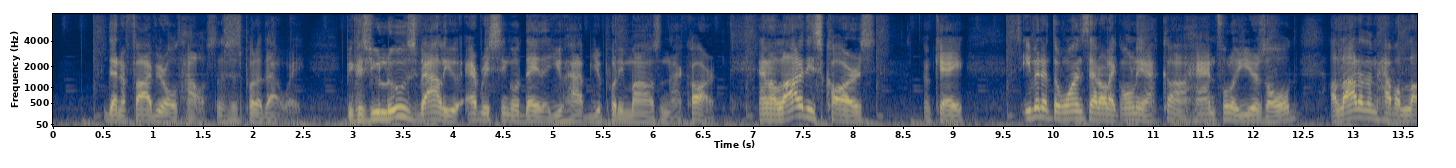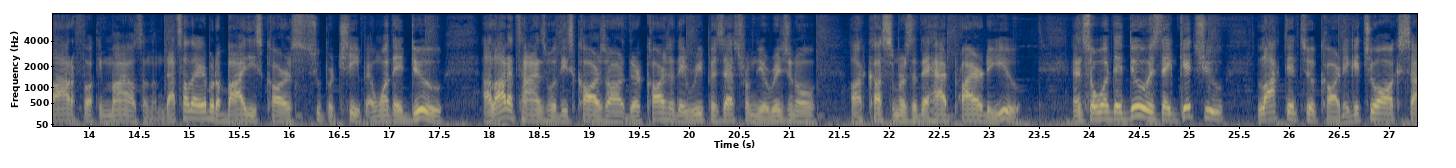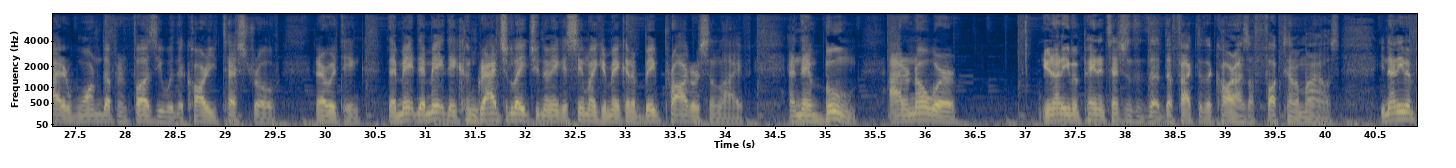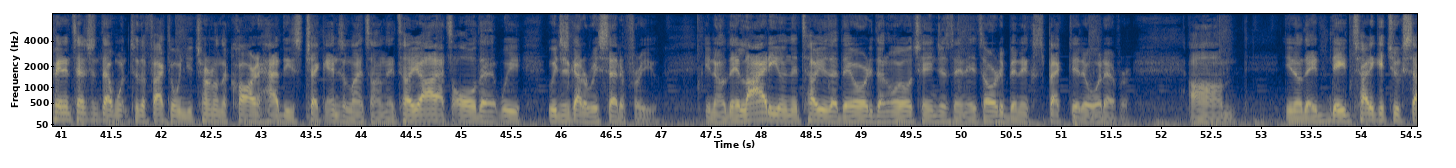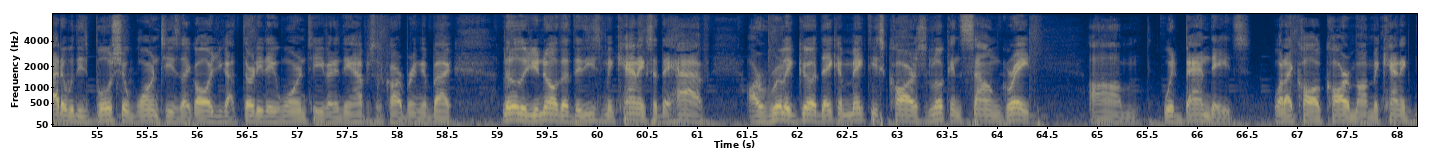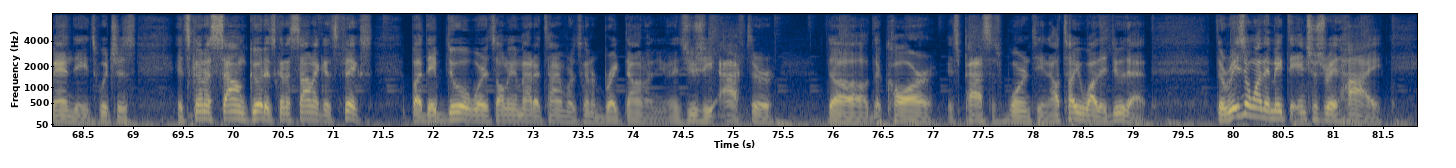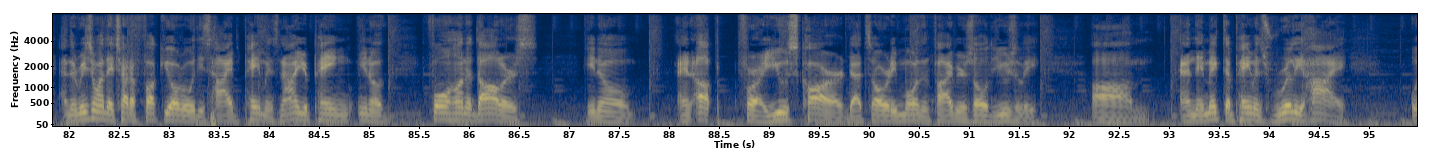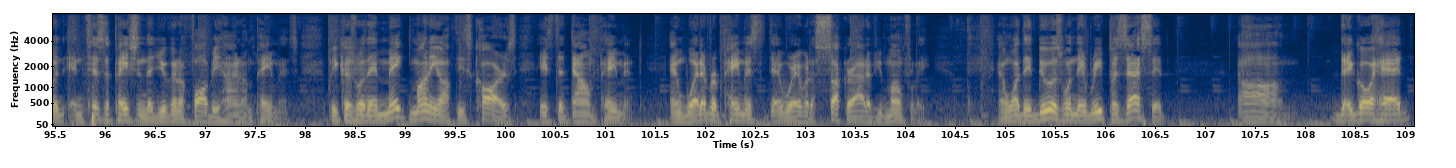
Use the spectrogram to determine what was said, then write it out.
than a five year old house. Let's just put it that way, because you lose value every single day that you have you're putting miles in that car. And a lot of these cars, okay, even if the ones that are like only a, a, handful of years old, a lot of them have a lot of fucking miles on them. That's how they're able to buy these cars super cheap. And what they do, a lot of times, what these cars are, they're cars that they repossess from the original uh, customers that they had prior to you. And so what they do is they get you locked into a car. They get you all excited, warmed up and fuzzy with the car you test drove and everything. They make they make they congratulate you. They make it seem like you're making a big progress in life. And then boom, out of nowhere you're not even paying attention to the, the fact that the car has a fuck ton of miles. You're not even paying attention to, that, to the fact that when you turn on the car, it had these check engine lights on. They tell you, oh, that's old. That we we just got to reset it for you. You know, they lie to you and they tell you that they already done oil changes and it's already been expected or whatever. Um, you know, they they try to get you excited with these bullshit warranties, like, oh, you got 30 day warranty. If anything happens to the car, bring it back. Little do you know that these mechanics that they have are really good. They can make these cars look and sound great um, with band aids what I call car mechanic band-aids, which is it's to sound good. It's to sound like it's fixed, but they do it where it's only a matter of time where it's to break down on you. And it's usually after the the car is past its warranty. And I'll tell you why they do that. The reason why they make the interest rate high and the reason why they try to fuck you over with these high payments, now you're paying, you know, $400, you know, and up for a used car that's already more than five years old usually. Um, and they make the payments really high with anticipation that you're going to fall behind on payments because where they make money off these cars is the down payment and whatever payments they were able to sucker out of you monthly and what they do is when they repossess it um, they go ahead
